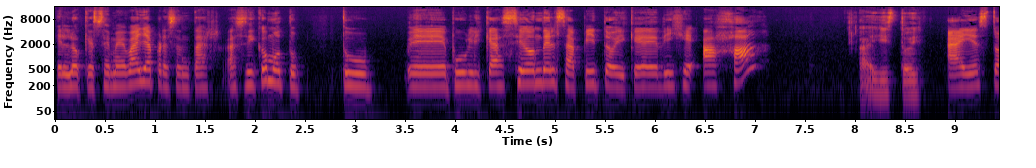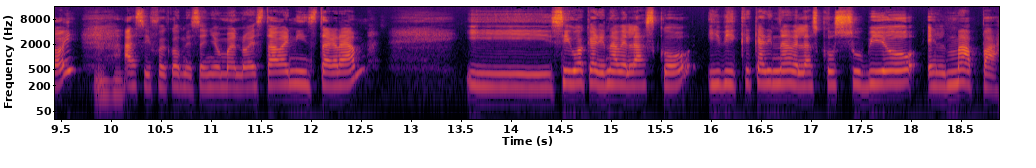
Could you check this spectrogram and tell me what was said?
en lo que se me vaya a presentar. Así como tu, tu eh, publicación del sapito y que dije, ajá. Ahí estoy. Ahí estoy. Así fue con diseño humano. Estaba en Instagram y sigo a Karina Velasco y vi que Karina Velasco subió el mapa,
